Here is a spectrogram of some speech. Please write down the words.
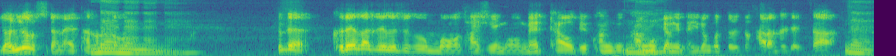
연료로 쓰잖아요 에탄올로. 네네네네. 근데 그래가지고 지금 뭐 다시 뭐 광, 네. 광우병이다 이런 것들도 사람들 얘기가 네.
